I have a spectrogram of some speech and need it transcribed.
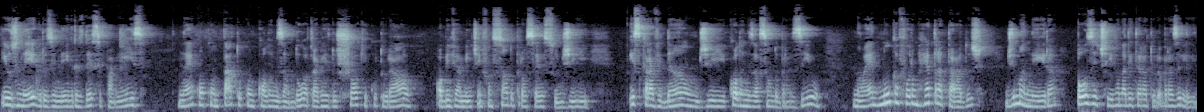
e os negros e negras desse país, né, com contato com o colonizador através do choque cultural, obviamente em função do processo de escravidão, de colonização do Brasil, não é, nunca foram retratados de maneira positiva na literatura brasileira,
